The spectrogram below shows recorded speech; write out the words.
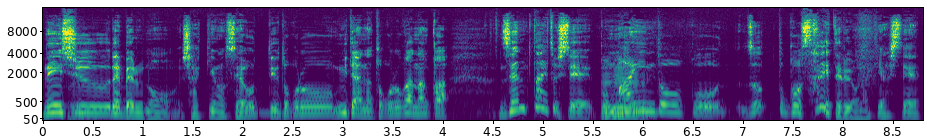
年収レベルの借金を背負うっていうところみたいなところが、なんか、全体としてこうマインドをこうずっとこう下げてるような気がして、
